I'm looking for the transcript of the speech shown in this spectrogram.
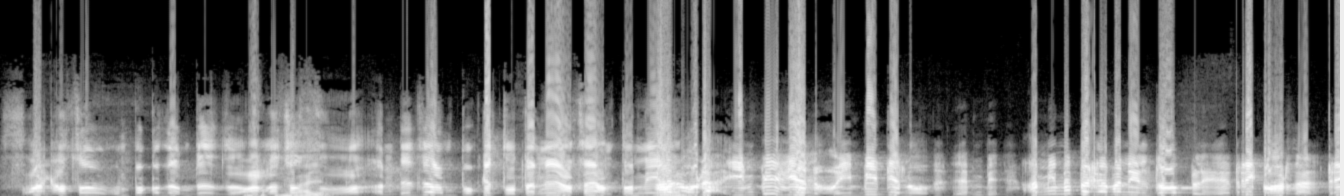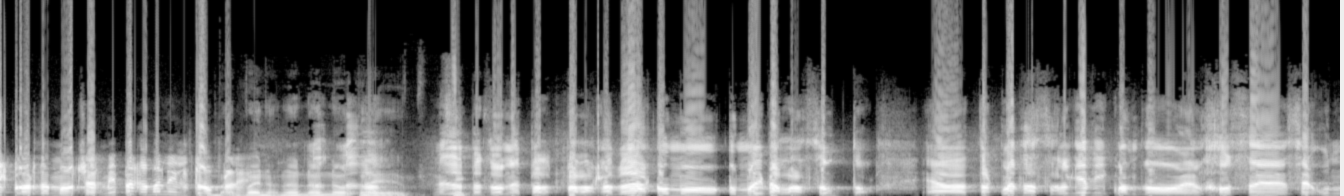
si acaso un poco de envidia, eso Vaya. sí, ¿eh? envidia un poquito tenías, ¿eh, Antonio? Allora, invidia no, invidia no. Invi- A mí me pagaban el doble, ¿eh? Ricorda, ricorda Mozart, me pagaban el doble. Bueno, no, no, no... Mira, eh, mira, sí. perdone, para, para que vea cómo, cómo iba el asunto. Eh, ¿Te acuerdas, Salguiri, cuando el José II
